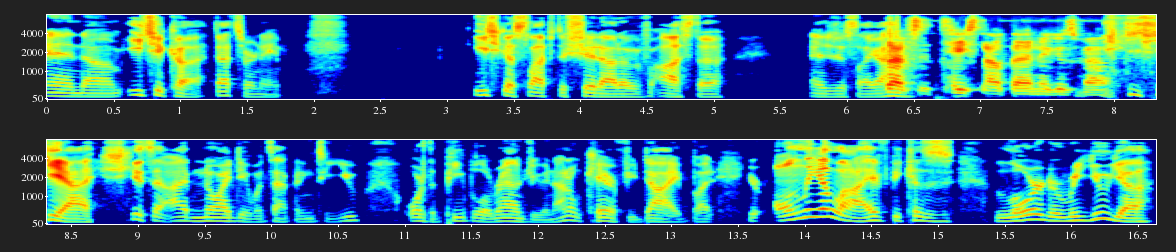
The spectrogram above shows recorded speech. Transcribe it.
And um, Ichika, that's her name. Ichika slaps the shit out of Asta and is just like, I have, That's a taste out that nigga's mouth. yeah, she said, I have no idea what's happening to you or the people around you. And I don't care if you die, but you're only alive because Lord Ryuya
